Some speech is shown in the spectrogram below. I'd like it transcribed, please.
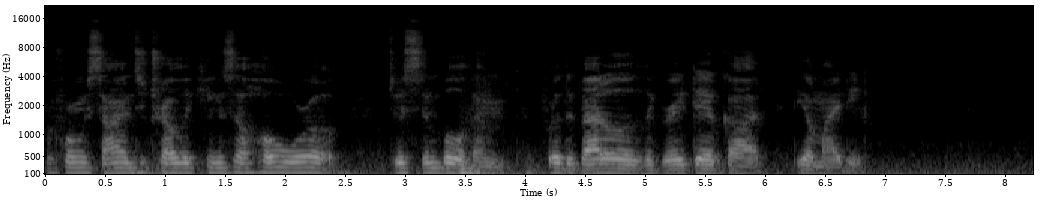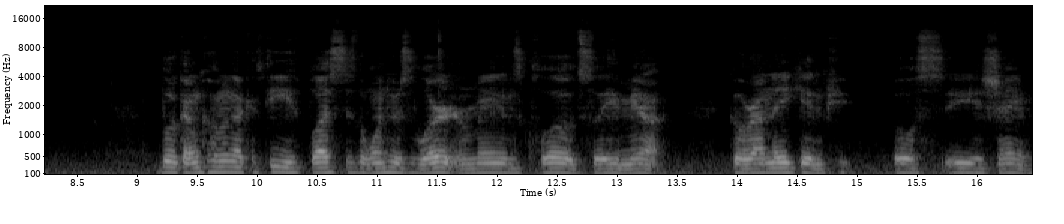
performing signs who travel the kings of the whole world to assemble them for the battle of the great day of God, the Almighty. Look, I'm coming like a thief. Blessed is the one who is alert and remains clothed, so that he may not go around naked and will see his shame.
